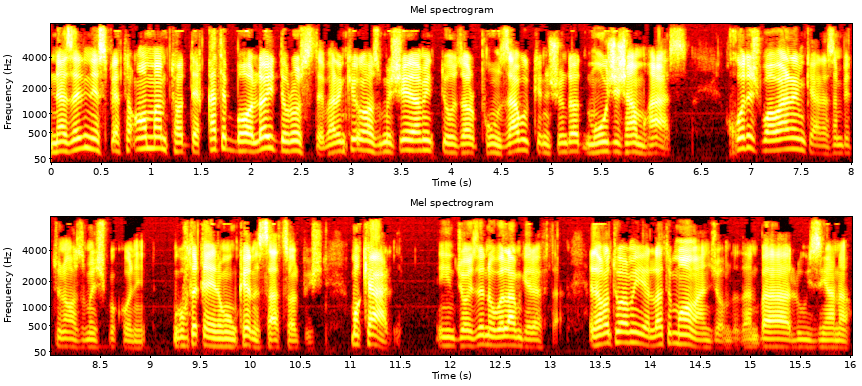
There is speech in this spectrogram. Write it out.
نظری نسبیت عام هم تا دقت بالایی درسته. برای اینکه آزمایش همین 2015 بود که نشون داد موجش هم هست. خودش باور نمی‌کرد اصلا بتونه آزمایش بکنید می‌گفته غیر ممکنه 100 سال پیش. ما کردیم. این جایزه نوبل هم گرفتن. اتفاقا تو همین ایالات ما هم انجام دادن و لویزیانا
